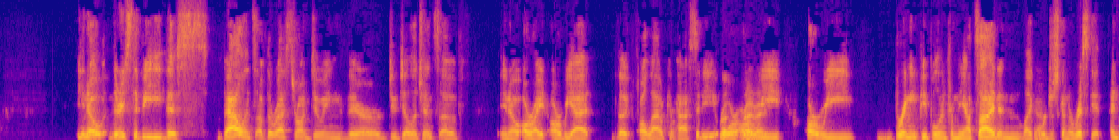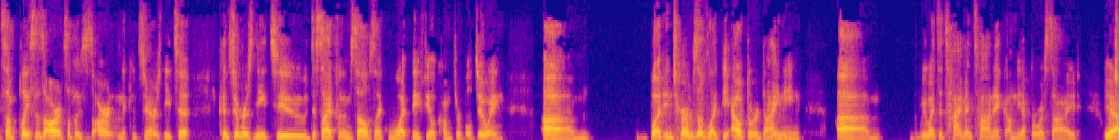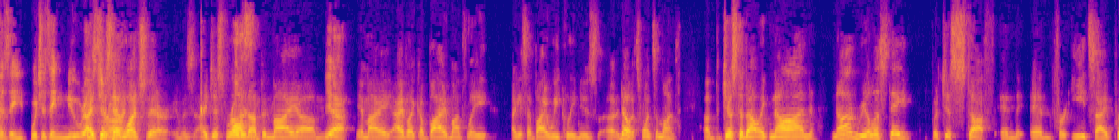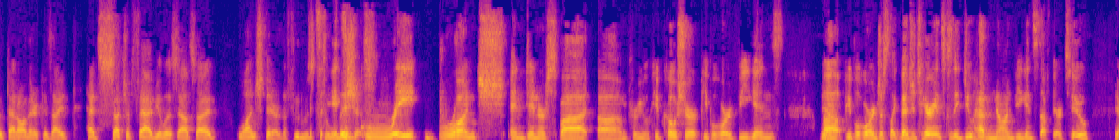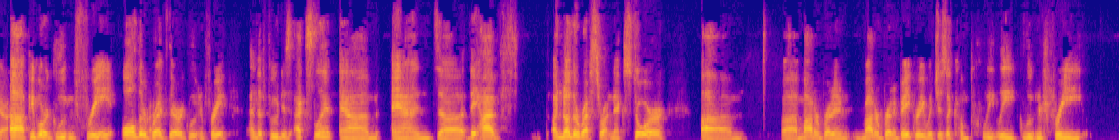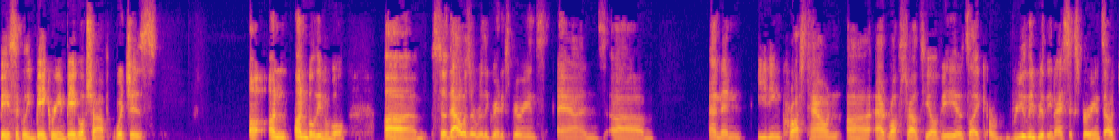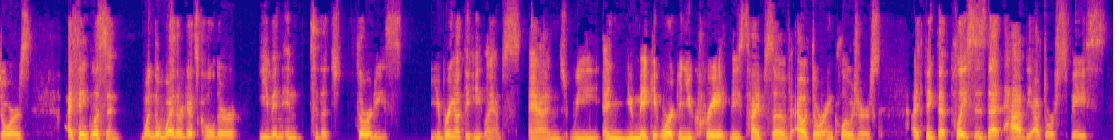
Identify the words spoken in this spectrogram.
you know, there needs to be this balance of the restaurant doing their due diligence of, you know, all right, are we at the allowed capacity, Right, or are right, right. we are we bringing people in from the outside and like Yeah. we're just going to risk it? And some places are, and some places aren't, and the consumers need to consumers need to decide for themselves like what they feel comfortable doing. Um, but in terms of like the outdoor dining, um, we went to Thyme and Tonic on the Upper West Side, which Yeah. is a which is a new restaurant. I just had lunch there. It was, I just wrote it up in my, um, Yeah, in my I have like a bi-monthly, I guess a bi-weekly news. Uh, no, it's once a month. Uh, just about like non non real estate, but just stuff. And and for eats, I put that on there because I had such a fabulous outside lunch there. The food was it's, delicious. it's a great brunch and dinner spot um, for people who keep kosher, people who are vegans, Yeah. uh, people who are just like vegetarians because they do have non-vegan stuff there too. Yeah. Uh, people are gluten free. All their Right. breads there are gluten free, and the food is excellent. Um, and uh, they have another restaurant next door, um, uh, Modern Bread and Modern Bread and Bakery, which is a completely gluten free, basically bakery and bagel shop, which is uh, un- unbelievable. Um, so that was a really great experience, and um, and then eating crosstown uh, at Rothschild TLV is like a really really nice experience outdoors. I think listen, when the weather gets colder, even into the 30s, you bring out the heat lamps and we and you make it work and you create these types of outdoor enclosures. I think that places that have the outdoor space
